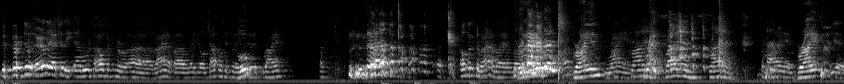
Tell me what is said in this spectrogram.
dude, earlier actually, uh, we were. ta- I was talking to uh, Ryan about like El Chapo situation Who? with Ryan. I was, I was talking to Ryan about it. About Brian, Ryan. Brian, Brian. Brian, Brian. Brian. Brian, Yeah.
